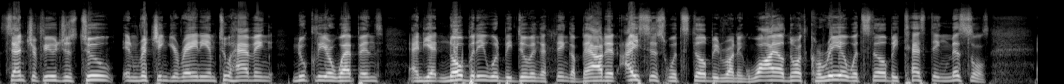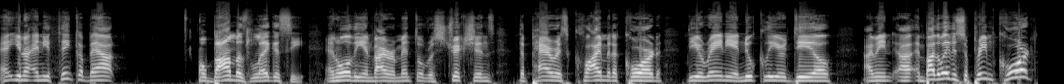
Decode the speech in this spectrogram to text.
centrifuges, to enriching uranium, to having nuclear weapons, and yet nobody would be doing a thing about it. ISIS would still be running wild. North Korea would still be testing missiles. And you know, and you think about Obama's legacy and all the environmental restrictions, the Paris Climate Accord, the Iranian nuclear deal. I mean, uh, and by the way, the Supreme Court.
